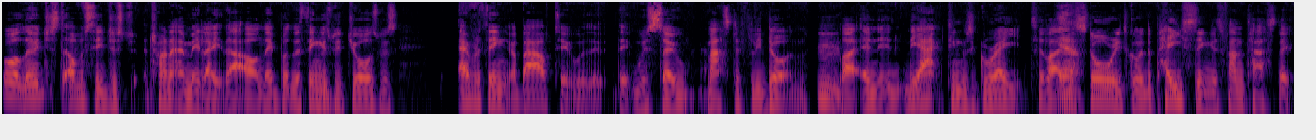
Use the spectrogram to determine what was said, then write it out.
Well, they were just obviously just trying to emulate that, aren't they? But the thing is with Jaws was everything about it was it was so masterfully done. Mm. Like, and, the acting was great. So, like, and Yeah. the story's good. The pacing is fantastic.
